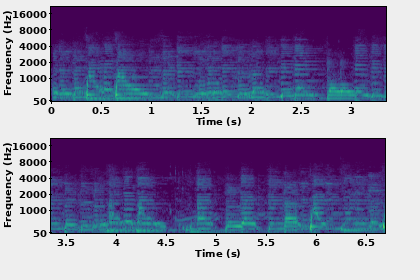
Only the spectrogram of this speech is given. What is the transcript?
Thank you.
